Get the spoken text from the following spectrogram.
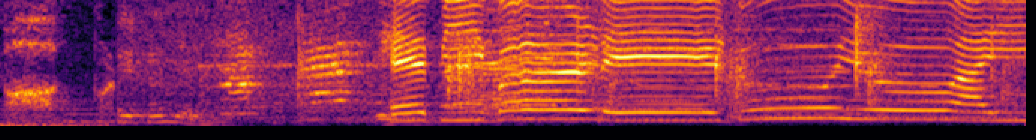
बहुत बढ़िया happy birthday to you I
